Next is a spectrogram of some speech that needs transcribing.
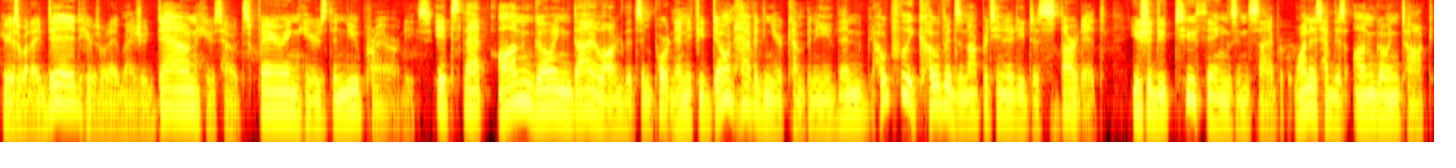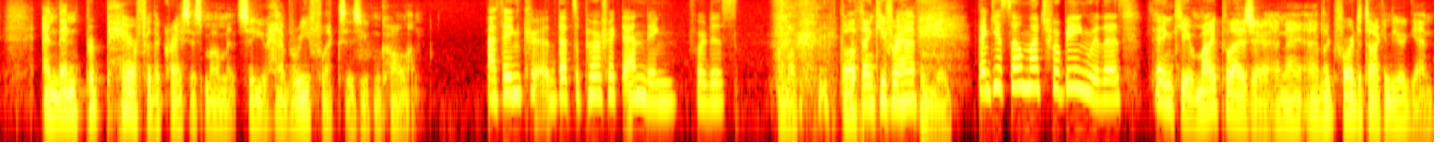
Here's what I did. Here's what I measured down. Here's how it's faring. Here's the new priorities. It's that ongoing dialogue that's important. And if you don't have it in your company, then hopefully COVID's an opportunity to start it you should do two things in cyber. One is have this ongoing talk and then prepare for the crisis moment so you have reflexes you can call on. I think uh, that's a perfect ending for this. Well, thank you for having me. Thank you so much for being with us. Thank you. My pleasure. And I, I look forward to talking to you again.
